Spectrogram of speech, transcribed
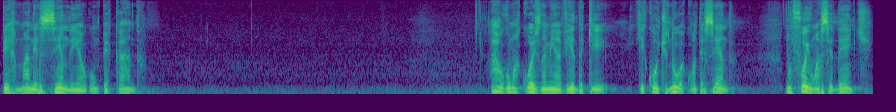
permanecendo em algum pecado? Há alguma coisa na minha vida que, que continua acontecendo? Não foi um acidente?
